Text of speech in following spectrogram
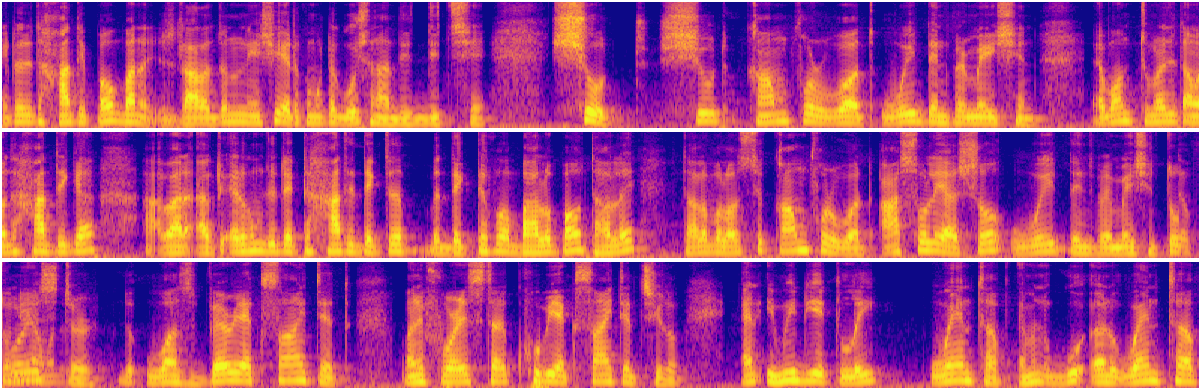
একটা যদি হাতি পাও মানে রাজার জন্য নিয়ে এসে এরকম একটা ঘোষণা দিচ্ছে। Should should come forward with information এবং তোমরা যদি আমাদের হাতিকে এরকম যদি একটা হাতি দেখতে দেখতে পাও, ভালো পাও, তাহলে তাহলে বলা হচ্ছে কাম ফরওয়ার্ড আসলে আসো উইথ দ্য ইনফরমেশন তো ফরেস্টার ওয়াজ ভেরি এক্সাইটেড মানে ফরেস্টার খুবই এক্সাইটেড ছিল অ্যান্ড ইমিডিয়েটলি ওয়েন্ট আপ এমন went up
